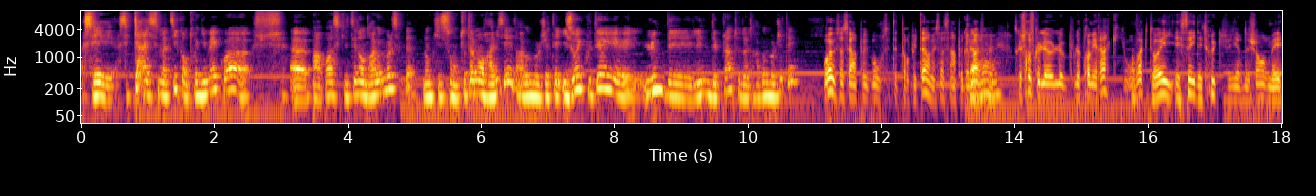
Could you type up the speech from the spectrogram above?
assez, assez charismatique entre guillemets quoi, euh, par rapport à ce qu'il était dans Dragon Ball Z. Donc ils sont totalement ravisés Dragon Ball GT. Ils ont écouté euh, l'une des l'une des plaintes de Dragon Ball GT. Ouais, mais ça c'est un peu bon, c'est peut-être pour plus tard, mais ça c'est un peu dommage. Parce que- je trouve que le, le, le premier arc, on voit que Toei essaye des trucs, je veux dire, de change, mais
